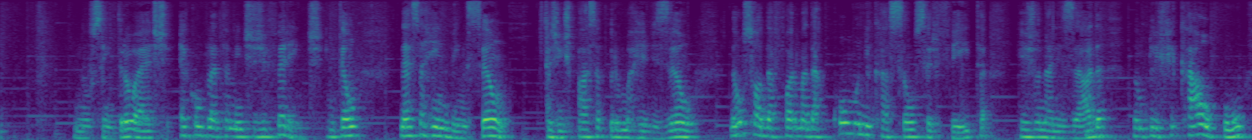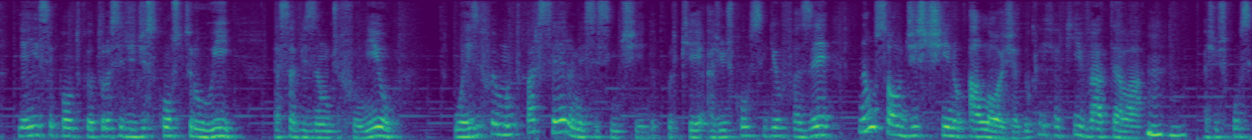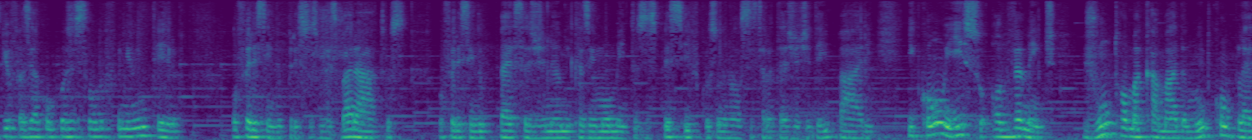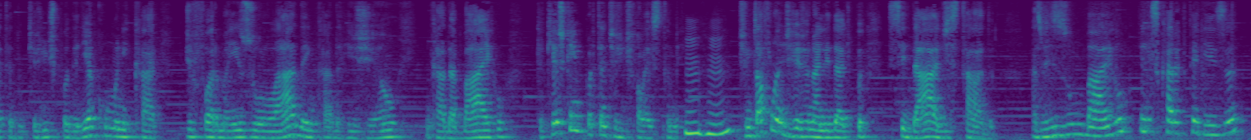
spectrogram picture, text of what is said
no Centro-Oeste, é completamente diferente. Então, nessa reinvenção, a gente passa por uma revisão não só da forma da comunicação ser feita, regionalizada, amplificar o pool, e aí esse ponto que eu trouxe de desconstruir essa visão de funil, o Waze foi muito parceiro nesse sentido, porque a gente conseguiu fazer não só o destino à loja, do clique aqui e vá até lá, Uhum. a gente conseguiu fazer a composição do funil inteiro, oferecendo preços mais baratos, oferecendo peças dinâmicas em momentos específicos na nossa estratégia de day party. E com isso, obviamente, junto a uma camada muito completa do que a gente poderia comunicar de forma isolada em cada região, em cada bairro, porque aqui acho que é importante a gente falar isso também. Uhum. A gente não tá falando de regionalidade por cidade, estado. Às vezes um bairro, ele se caracteriza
